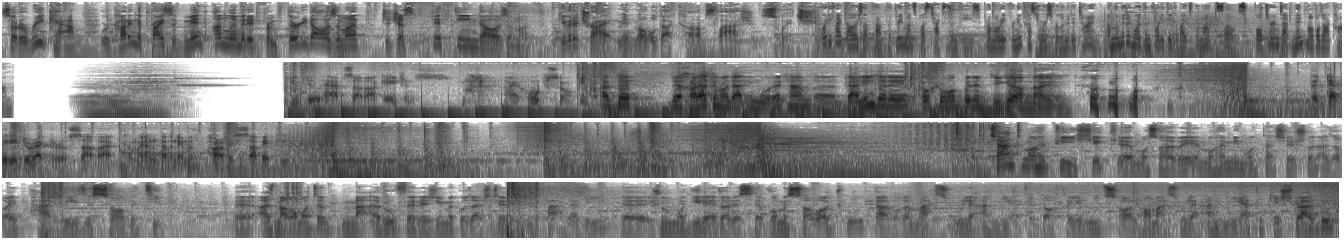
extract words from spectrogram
So to recap, we're cutting the price of Mint Unlimited from $30 a month to just $15 a month. Give it a try at mintmobile.com slash switch. $45 upfront for three months plus taxes and fees. Promoting for new customers for limited time. Unlimited more than 40 gigabytes per month. Slows. Full terms at mintmobile.com. You do have Savak agents. I hope so. البته دخالت ما در این مورد هم دلیل داره خب شما برین دیگه هم نیایین The deputy director of Savak, a man by the name of Parvis Sabeti, چند ماه پیش یک مصاحبه مهمی منتشر شد از آقای پرویز ثابتی از مقامات معروف رژیم گذشته رژیم پهلوی ایشون مدیر اداره سوم ساواک بود در واقع مسئول امنیت داخلی بود سالها مسئول امنیت کشور بود.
